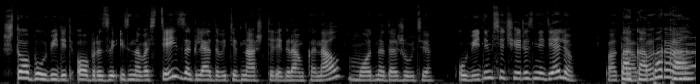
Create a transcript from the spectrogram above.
Чтобы увидеть образы из новостей, заглядывайте в наш телеграм-канал «Модно до жути». Увидимся через неделю. Пока-пока.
